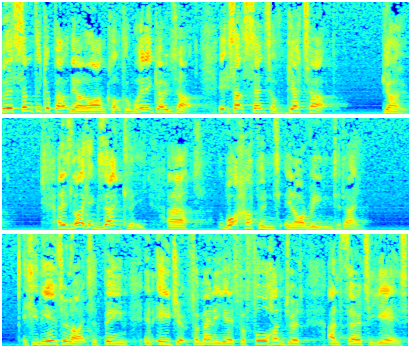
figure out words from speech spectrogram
But there's something about the alarm clock that when it goes up, it's that sense of get up, go. And it's like exactly uh, what happened in our reading today. You see, the Israelites had been in Egypt for many years, for 430 years.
